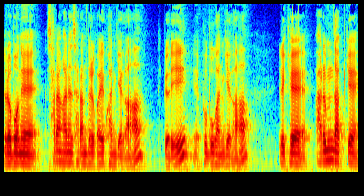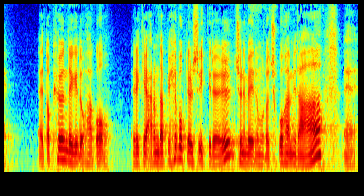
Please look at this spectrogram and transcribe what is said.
여러분의 사랑하는 사람들과의 관계가 특별히 예, 부부 관계가 이렇게 아름답게 예, 또 표현되기도 하고 이렇게 아름답게 회복될 수 있기를 주님의 이름으로 축복합니다. 예.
